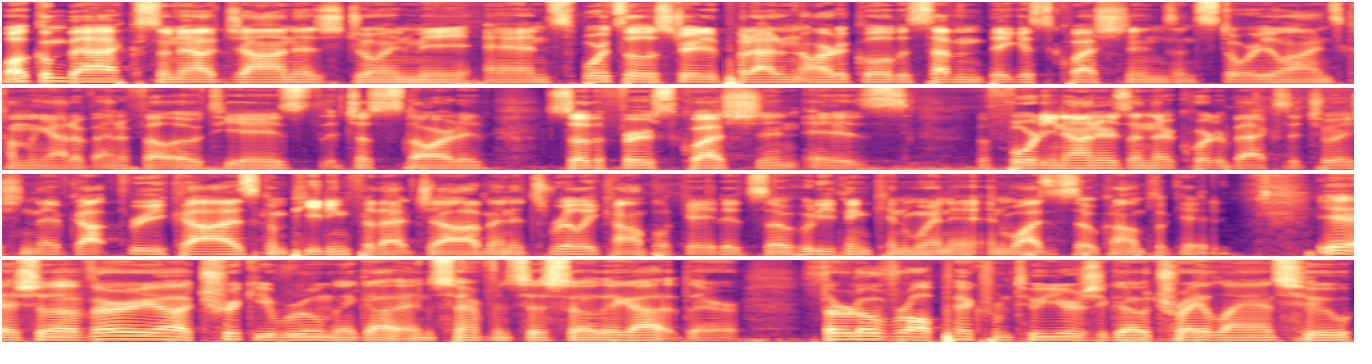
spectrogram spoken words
Welcome back. So now John has joined me, and Sports Illustrated put out an article, The Seven Biggest Questions and Storylines Coming Out of NFL OTAs, that just started. So the first question is the 49ers and their quarterback situation. They've got three guys competing for that job, and it's really complicated. So, who do you think can win it, and why is it so complicated? Yeah, so a very uh, tricky room they got in San Francisco. They got their third overall pick from two years ago, Trey Lance, who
